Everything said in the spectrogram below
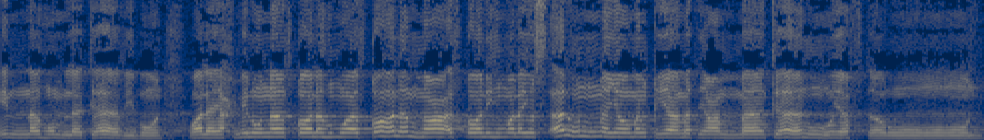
إنهم لكاذبون. وليحملن أثقالهم وأثقالا مع أثقالهم وليسألن يوم القيامة عما كانوا يفترون.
